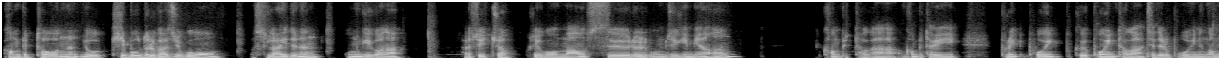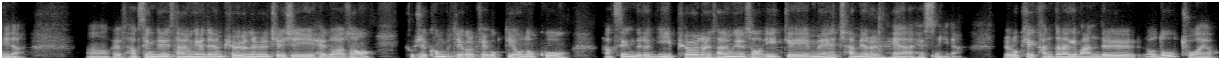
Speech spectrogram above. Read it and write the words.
컴퓨터는 요 키보드를 가지고 슬라이드는 옮기거나 할 수 있죠. 그리고 마우스를 움직이면 컴퓨터가 컴퓨터의 포인, 그 포인터가 제대로 보이는 겁니다. 어, 그래서 학생들이 사용해야 되는 표현을 제시해 놓아서 교실 컴퓨터에 이걸 계속 띄워놓고 학생들은 이 표현을 사용해서 이 게임에 참여를 해야 했습니다. 이렇게 간단하게 만들어도 좋아요.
